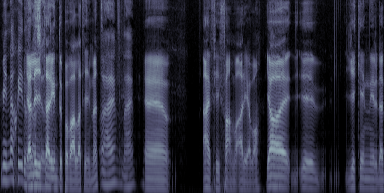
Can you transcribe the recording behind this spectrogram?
mina skidor Jag litar ut. inte på valla-teamet. Nej, nej. Eh, nej fy fan vad arg jag var. Jag eh, gick in i det där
